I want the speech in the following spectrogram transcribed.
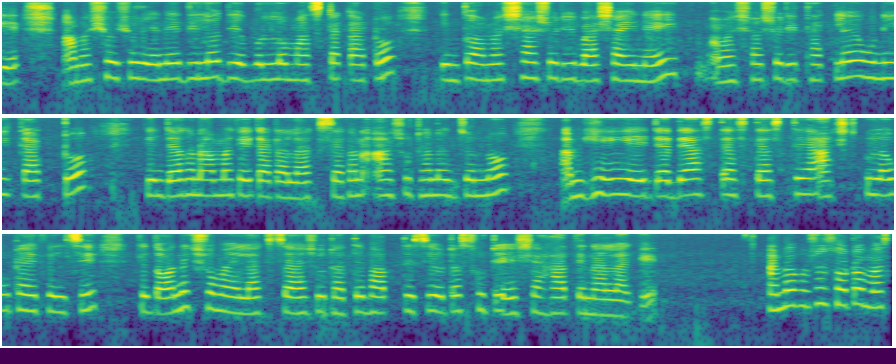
গিয়ে। আমার শ্বশুর এনে দিল, দিয়ে বলল, মাছটা কাটো। কিন্তু আমার শাশুড়ি বাসায় নেই। আমার শাশুড়ি থাকলে উনি কাটতো। কিন্তু এখন আমাকে কাটা লাগছে। এখন আঁশ উঠানোর জন্য আমি এইটা দিয়ে আস্তে আস্তে আস্তে আঁশগুলা উঠাই ফেলছি। কিন্তু অনেক সময় লাগছে আঁশ উঠাতে। ভাবতেছি ওটা ছুটে এসে হাতে না লাগে। আমি অবশ্য ছোট মাছ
